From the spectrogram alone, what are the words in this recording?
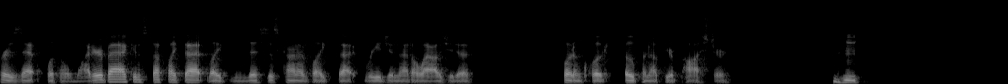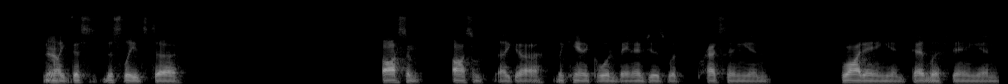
present with a wider back and stuff like that. Like this is kind of like that region that allows you to quote unquote open up your posture. Mm-hmm. Yeah. Like this this leads to awesome awesome like uh mechanical advantages with pressing and squatting and deadlifting and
